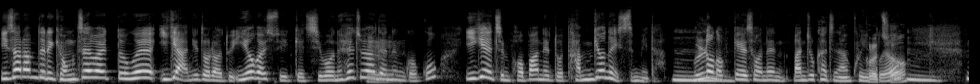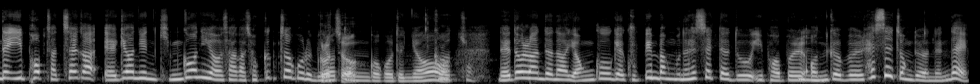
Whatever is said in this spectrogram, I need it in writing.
이 사람들이 경제 활동을 이게 아니더라도 이어갈 수 있게 지원을 해줘야 음. 되는 거고 이게 지금 법안에도 담겨는 있습니다. 음. 물론 업계에서 는 만족하진 않고 있고요. 그렇죠. 음. 근데 이 법 자체가 애견인 김건희 여사가 적극적으로 밀었던 그렇죠. 거거든요. 그렇죠. 네덜란드나 영국에 국빈 방문을 했을 때도 이 법을 음. 언급을 했을 정도였는데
